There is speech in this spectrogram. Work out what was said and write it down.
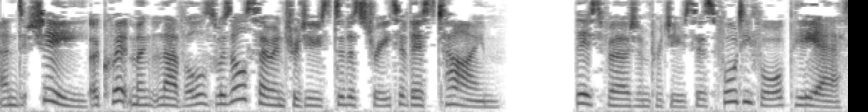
and She equipment levels was also introduced to the street at this time. This version produces 44 PS,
